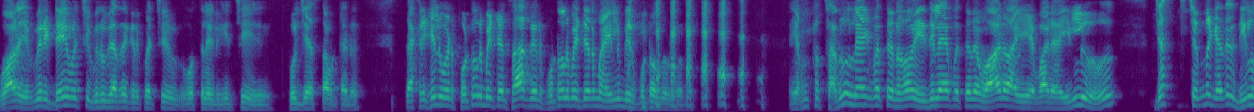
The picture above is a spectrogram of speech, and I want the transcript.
వాడు ఎవ్రీ డే వచ్చి గురువుగారి దగ్గరికి వచ్చి ఒత్తులు ఎడిగించి పూజ చేస్తూ ఉంటాడు. అక్కడికి వెళ్ళి వాడు ఫోటోలు పెట్టాడు. సార్ నేను ఫోటోలు పెట్టాను. మా ఇల్లు మీరు ఫోటోలు ఎంత చదువు లేకపోతేనో ఇది లేకపోతేనో వాడు వాడి ఆ ఇల్లు జస్ట్ చిన్న గది దీనిలో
